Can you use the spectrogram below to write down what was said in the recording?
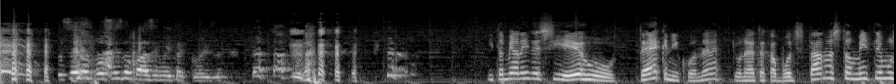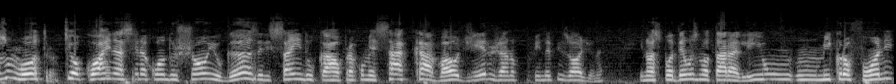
vocês, não, vocês não fazem muita coisa. E também além desse erro técnico, né, que o Neto acabou de citar, nós também temos um outro, que ocorre na cena quando o Sean e o Gus, eles saem do carro para começar a cavar o dinheiro já no fim do episódio, né? E nós podemos notar ali um, um microfone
